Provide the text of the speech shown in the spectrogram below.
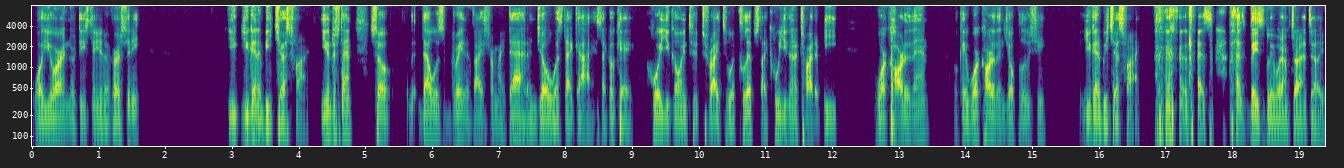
while you are in Northeastern University, you, you're going to be just fine. You understand? So that was great advice from my dad, and Joe was that guy. It's like, okay, who are you going to try to eclipse? Like who are you going to try to be work harder than? Okay, work harder than Joe Palucci. You're going to be just fine. that's that's basically what I'm trying to tell you.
